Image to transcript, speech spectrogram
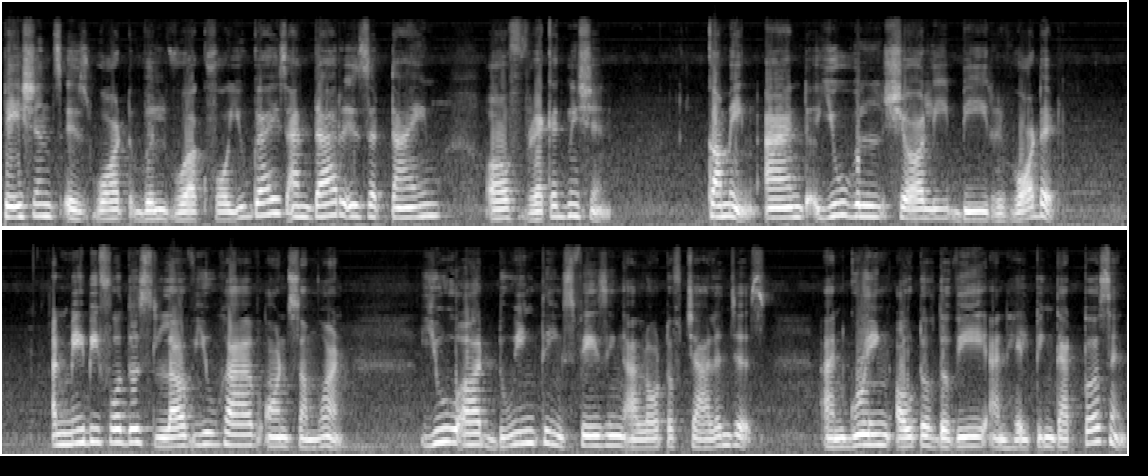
patience is what will work for you guys and there is a time of recognition coming and you will surely be rewarded. And maybe for this love you have on someone you are doing things facing a lot of challenges and going out of the way and helping that person.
